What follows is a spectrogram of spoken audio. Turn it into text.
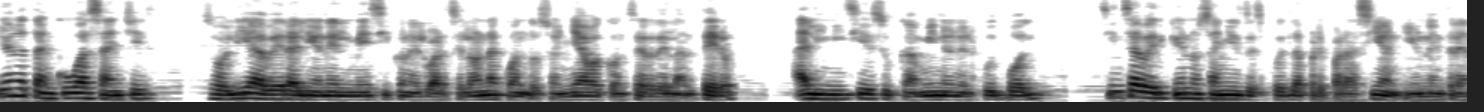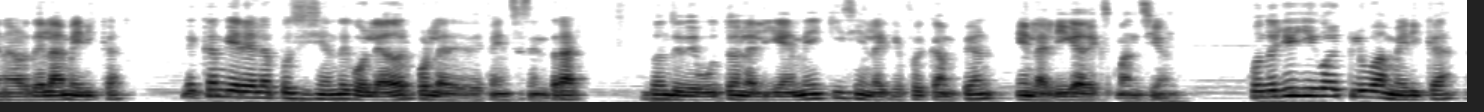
Jonathan Cuba Sánchez Solía ver a Lionel Messi con el Barcelona cuando soñaba con ser delantero, al inicio de su camino en el fútbol, sin saber que unos años después la preparación y un entrenador de la América le cambiaría la posición de goleador por la de defensa central, donde debutó en la Liga MX y en la que fue campeón en la Liga de Expansión. Cuando yo llego al Club América,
